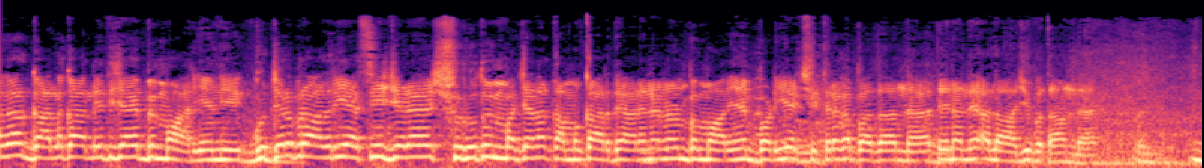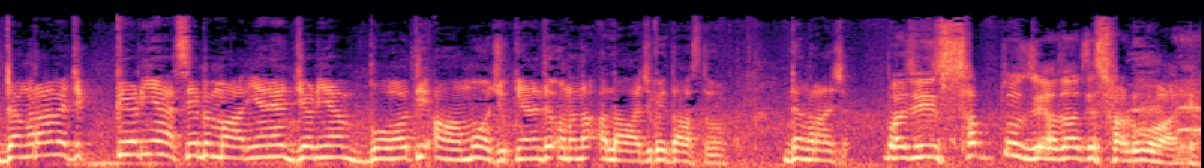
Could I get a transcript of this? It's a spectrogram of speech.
ਅਗਰ ਗੱਲ ਕਰ ਲਈ ਜਾਏ ਬਿਮਾਰੀਆਂ ਦੀ ਗੁੱਜਰ ਬਰਾਦਰੀ ਐਸੀ ਜਿਹੜੇ ਸ਼ੁਰੂ ਤੋਂ ਮੱਝਾਂ ਦਾ ਕੰਮ ਕਰਦੇ ਆ ਰਹੇ ਨੇ ਇਹਨਾਂ ਨੂੰ ਬਿਮਾਰੀਆਂ ਦਾ ਬੜੀ ਅੱਛੀ ਤਰ੍ਹਾਂ ਪਤਾ ਹੁੰਦਾ ਹੈ ਤੇ ਇਹਨਾਂ ਦੇ ਇਲਾਜ ਵੀ ਪਤਾ ਹੁੰਦਾ ਹੈ। ਡੰਗਰਾਂ ਵਿੱਚ ਕਿਹੜੀਆਂ ਐਸੀਆਂ ਬਿਮਾਰੀਆਂ ਨੇ ਜਿਹੜੀਆਂ ਬਹੁਤ ਹੀ ਆਮ ਹੋ ਚੁੱਕੀਆਂ ਨੇ ਤੇ ਉਹਨਾਂ ਦਾ ਇਲਾਜ ਕੋਈ ਦੱਸ ਦਿਓ ਡੰਗਰਾਂ 'ਚ? ਬਸ ਜੀ ਸਭ ਤੋਂ ਜ਼ਿਆਦਾ ਤੇ ਸਾੜੂ ਆ ਰਿਹਾ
